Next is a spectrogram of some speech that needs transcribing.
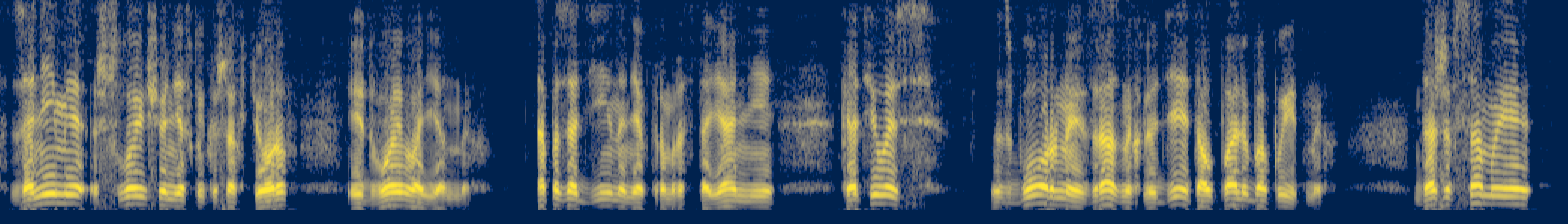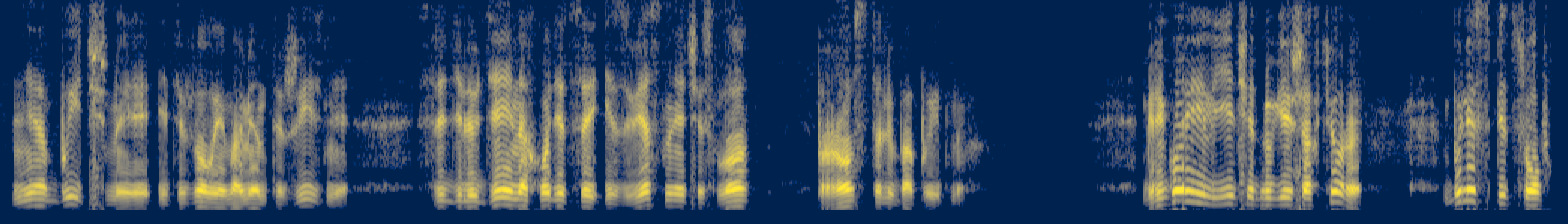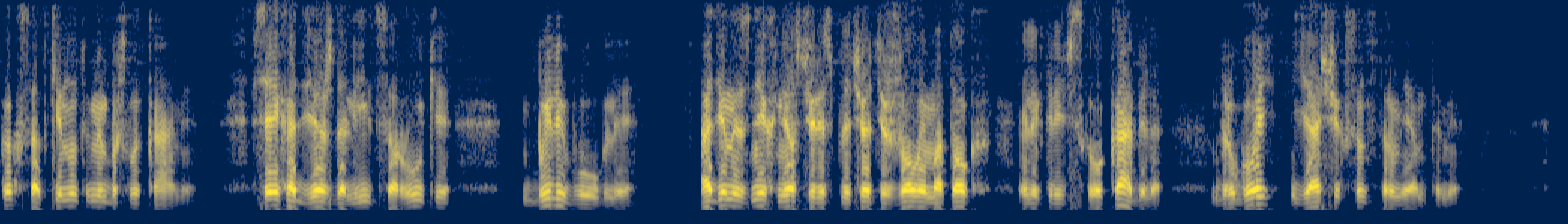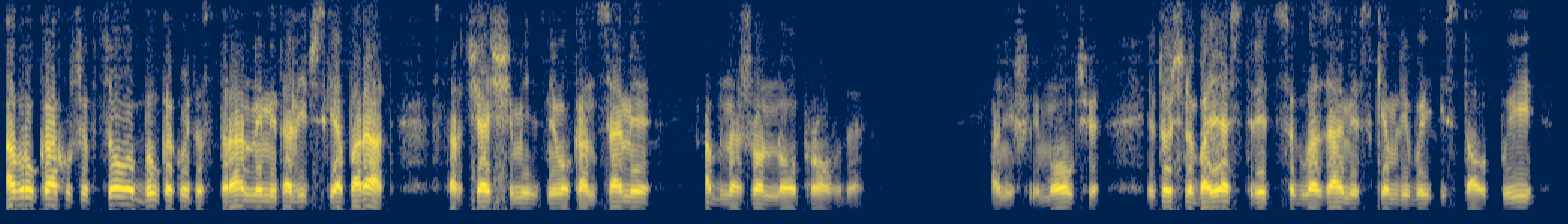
За ними шло еще несколько шахтеров и двое военных, а позади, на некотором расстоянии, катилась сборная из разных людей толпа любопытных. Даже в самые необычные и тяжелые моменты жизни среди людей находится известное число просто любопытных. Григорий Ильич и другие шахтеры были в спецовках с откинутыми башлыками. Вся их одежда, лица, руки были в угле. Один из них нес через плечо тяжелый моток электрического кабеля, другой — ящик с инструментами. А в руках у Шевцова был какой-то странный металлический аппарат — с торчащими из него концами обнаженного провода. Они шли молча, точно боясь встретиться глазами с кем-либо из толпы,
